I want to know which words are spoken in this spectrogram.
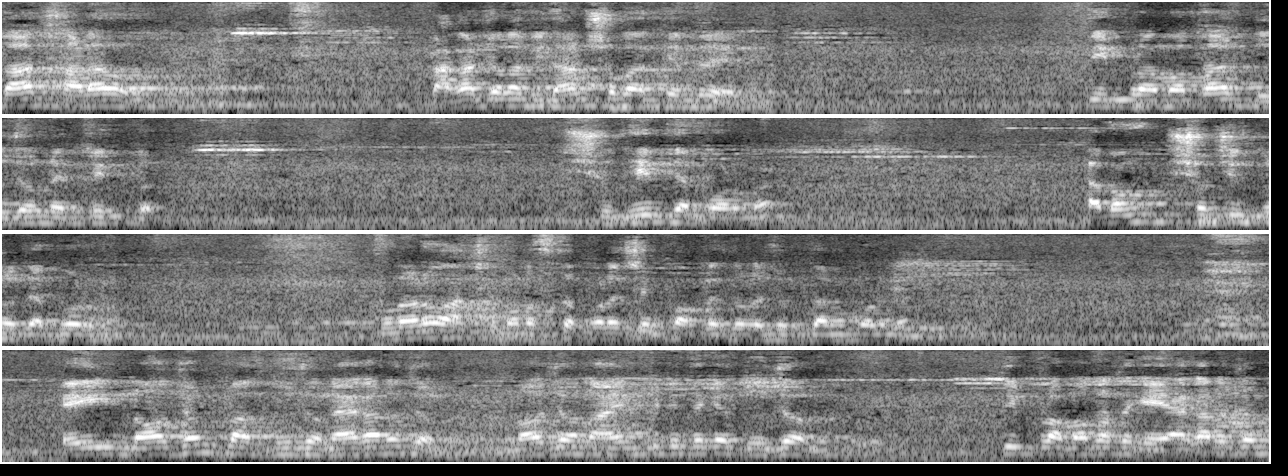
তাছাড়াও কাকারজলা বিধানসভা কেন্দ্রের ত্রিপুরা মথার দুজন নেতৃত্ব সুধীর দেব বর্মা এবং শচীন্দ্র দেব বর্মা। ওনারাও আজকে মনস্থ করেছেন, কংগ্রেস দলে যোগদান করবেন। এই নজন প্লাস দুজন, এগারো জন, নজন আইনপিটি থেকে দুজন, ত্রিপুরা মতা থেকে এগারো জন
